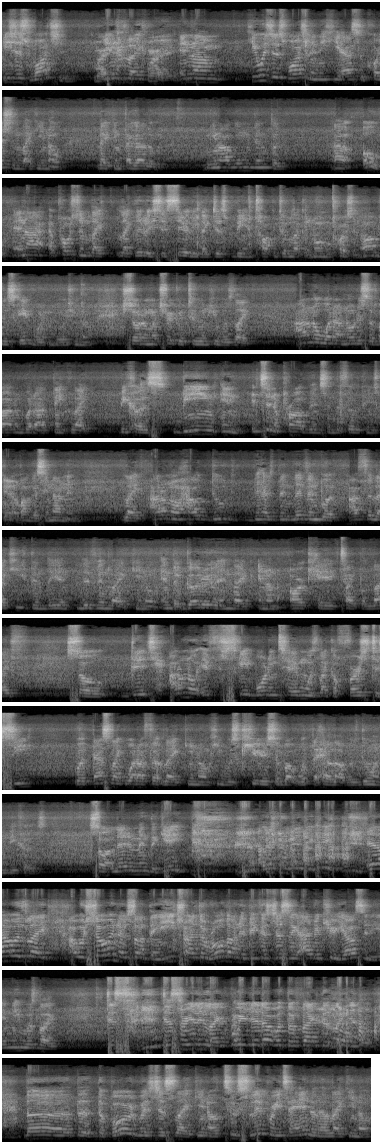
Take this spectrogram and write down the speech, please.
he's just watching. Right, You know, like right. and um he was just watching and he asked a question like you know, like in Tagalog, ginagawa mo din tol?" Uh, oh, and I approached him like, like literally sincerely, like just being talking to him like a normal person. Oh, I'm just skateboarding, boys, you know. Showed him a trick or two, and he was like, I don't know what I noticed about him, but I think like because being in, it's in a province in the Philippines called Yeah. Pangasinan, and like I don't know how dude has been living, but I feel like he's been there living like you know in the gutter and like in an archaic type of life. So did I don't know if skateboarding to him was like a first to see, but that's like what I felt like you know he was curious about what the hell I was doing because. So I let him in the gate. I let him in the gate, and I was like, I was showing him something. He tried to roll on it because just like, out of curiosity, and he was like, just, just really like weirded out with the fact that like you know the the the board was just like you know too slippery to handle. And like you know,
